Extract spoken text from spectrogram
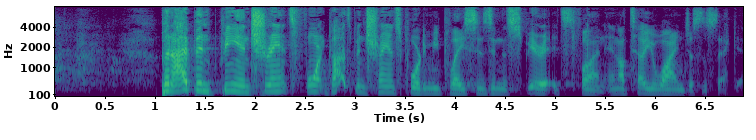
but I've been being transformed. God's been transporting me places in the spirit. It's fun. And I'll tell you why in just a second.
